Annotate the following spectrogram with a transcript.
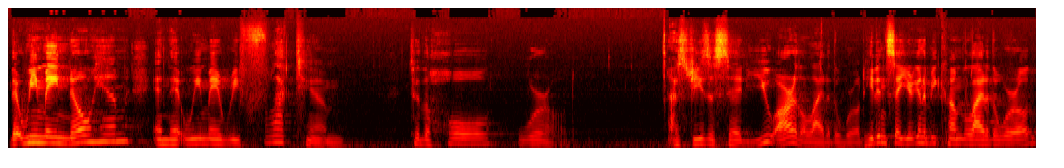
that we may know him and that we may reflect him to the whole world. As Jesus said, You are the light of the world. He didn't say you're going to become the light of the world.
